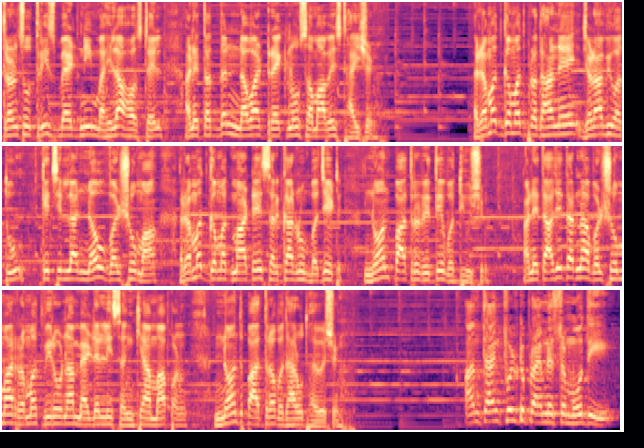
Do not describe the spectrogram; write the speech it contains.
ત્રણસો ત્રીસ બેડની મહિલા હોસ્ટેલ અને તદ્દન નવા ટ્રેકનો સમાવેશ થાય છે. રમતગમત પ્રધાને જણાવ્યું હતું કે છેલ્લા નવ વર્ષોમાં રમતગમત માટે સરકારનું બજેટ નોંધપાત્ર રીતે વધ્યું છે અને તાજેતરના વર્ષોમાં રમતવીરોના મેડલની સંખ્યામાં પણ નોંધપાત્ર વધારો થયો છે. I am thankful to prime minister Modi,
